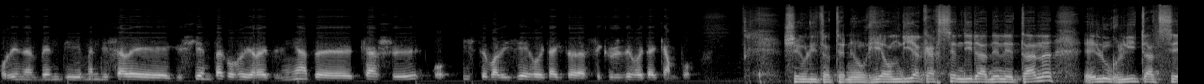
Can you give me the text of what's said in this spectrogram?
Orin bendi mendizale gusientako hoi erraiti niat, kasu, piste balize hoi taikta, sekurize hoi taik kampo. Seguritate neurria ondiak hartzen dira denetan, elur litatze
